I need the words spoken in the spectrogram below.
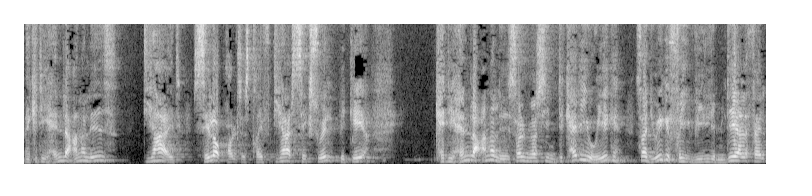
men kan de handle anderledes? De har et selvopholdelsesdrift, de har et seksuelt begær. Kan de handle anderledes, så vil man også sige, at det kan de jo ikke. Så er de jo ikke fri vilje, men det er i hvert fald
